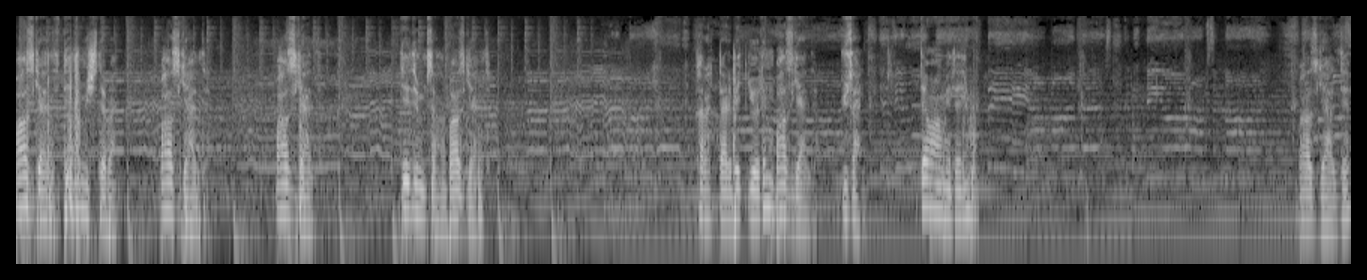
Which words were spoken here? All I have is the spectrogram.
Baz geldi dedim işte ben. Baz geldi. Baz geldi. Dedim sana baz geldi. Karakter bekliyordum baz geldi. Güzel. Devam edelim. Baz geldi.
